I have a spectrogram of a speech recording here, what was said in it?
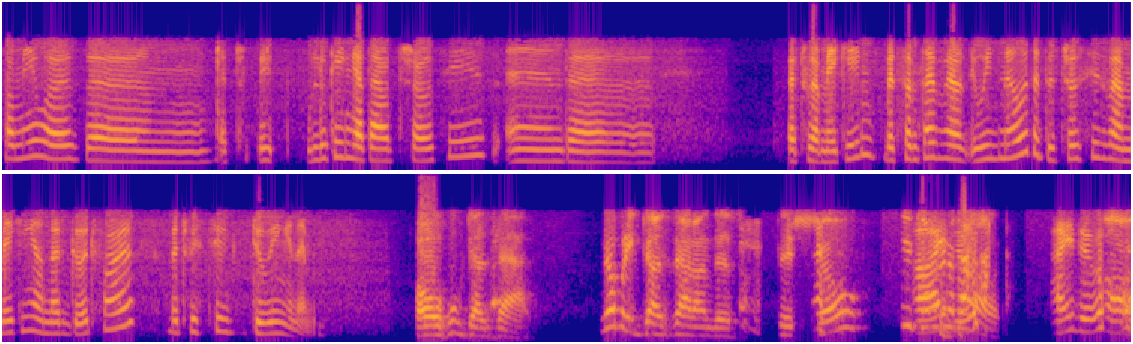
for me was um, at- it- looking at our choices and uh, that we're making, but sometimes we, are, we know that the choices we're making are not good for us, but we're still doing them. Oh, who does that? Nobody does that on this this show. What are you I talking do. about? I do. Oh.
